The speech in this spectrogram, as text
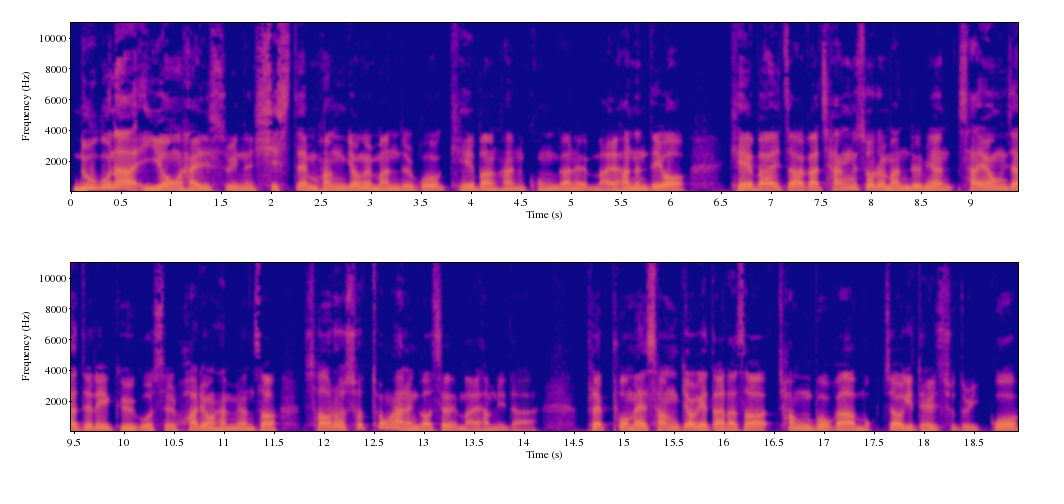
누구나 이용할 수 있는 시스템 환경을 만들고 개방한 공간을 말하는데요. 개발자가 장소를 만들면 사용자들이 그곳을 활용하면서 서로 소통하는 것을 말합니다. 플랫폼의 성격에 따라서 정보가 목적이 될 수도 있고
